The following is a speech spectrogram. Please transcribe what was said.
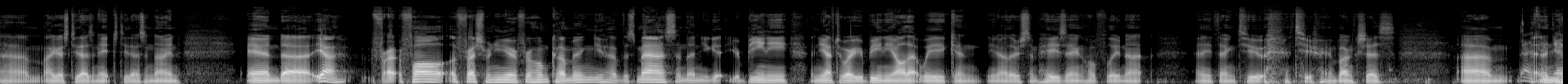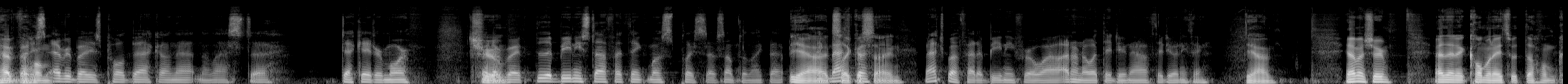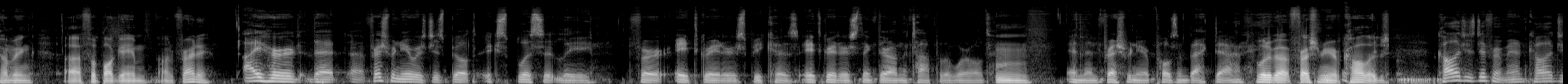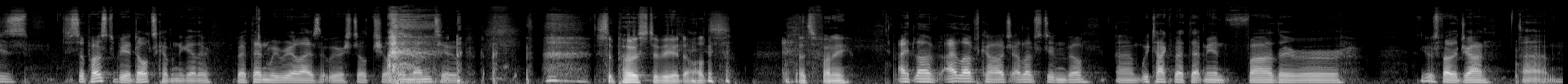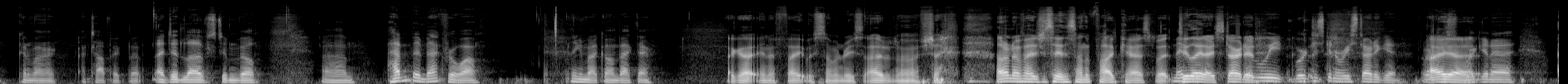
Um, I guess 2008 to 2009, and uh, yeah, fr- fall of freshman year for homecoming, you have this mass, and then you get your beanie, and you have to wear your beanie all that week, and you know there's some hazing. Hopefully, not anything too too rambunctious. Um, I and then you have the home. everybody's pulled back on that in the last uh, decade or more. But True. everybody- the beanie stuff, I think most places have something like that. Yeah, Like it's like a Machebeuf- sign. Machebeuf had a beanie for a while. I don't know what they do now if they do anything. Yeah. Yeah, I'm not sure. And then it culminates with the homecoming uh, football game on Friday. I heard that uh, freshman year was just built explicitly for eighth graders because eighth graders think they're on the top of the world, Mm. and then freshman year pulls them back down. What about freshman year of college? College is different, man. College is supposed to be adults coming together, but then we realized that we were still children then too. Supposed to be adults. That's funny. I loved I loved college. I loved Steubenville. Um, we talked about that. Me and Father, I think it was Father John, um, kind of on our, our topic. But I did love Steubenville. Um, I haven't been back for a while. Thinking about going back there. I got in a fight with someone recently. I don't know. If I, I don't know if I should say this on the podcast, but Maybe- too late. I started. Maybe we we're just gonna restart again. We're, I, just, uh, we're gonna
